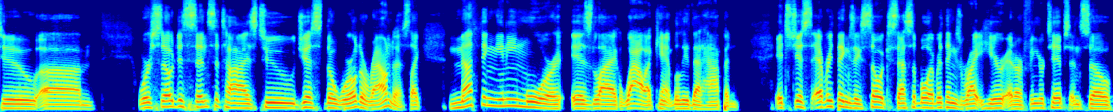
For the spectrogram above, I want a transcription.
to um, we're so desensitized to just the world around us. Like nothing anymore is like, wow, I can't believe that happened. It's just everything's so accessible, everything's right here at our fingertips. And so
